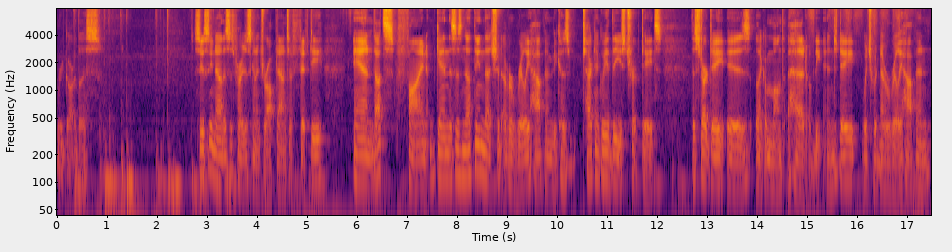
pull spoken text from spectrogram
regardless. So you'll see now this is probably just gonna drop down to 50 and that's fine. Again, this is nothing that should ever really happen because technically these trip dates the start date is like a month ahead of the end date, which would never really happen.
